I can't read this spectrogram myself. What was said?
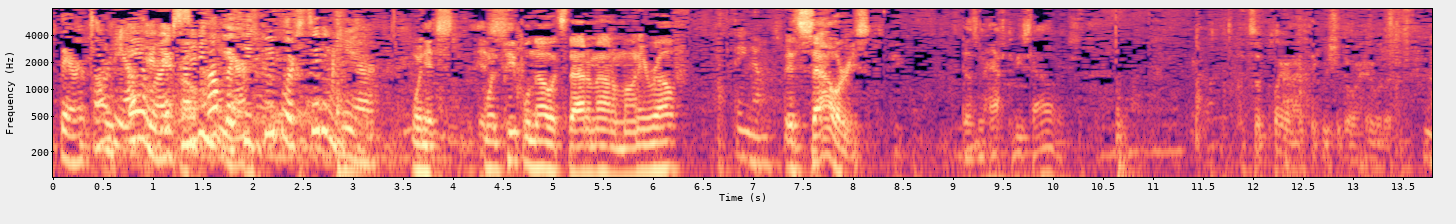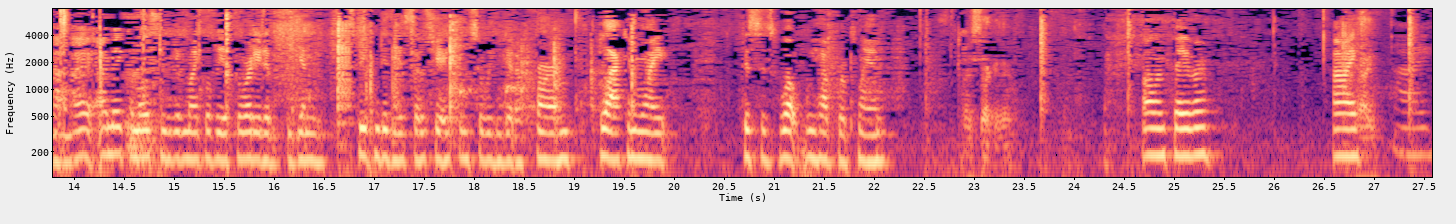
out there. It's It's on already out there. camera. They're It's on sitting public. here. These people are sitting here. When, It's- when it's- people know it's that amount of money, Ralph, They know. it's salaries. Doesn't have to be salaries. It's a plan, I think we should go ahead with it. Uh, I, I make a motion to give Michael the authority to begin speaking to the association so we can get a firm, black and white, this is what we have for a plan. I second it. All in favor? Aye. Aye.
